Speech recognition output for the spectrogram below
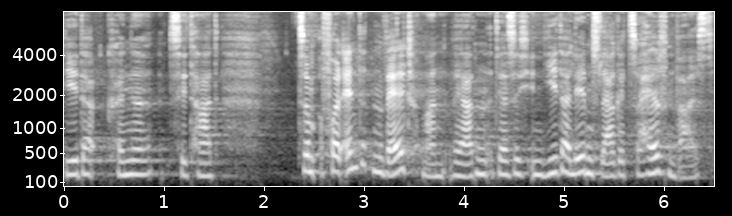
jeder könne, Zitat, zum vollendeten Weltmann werden, der sich in jeder Lebenslage zu helfen weiß.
